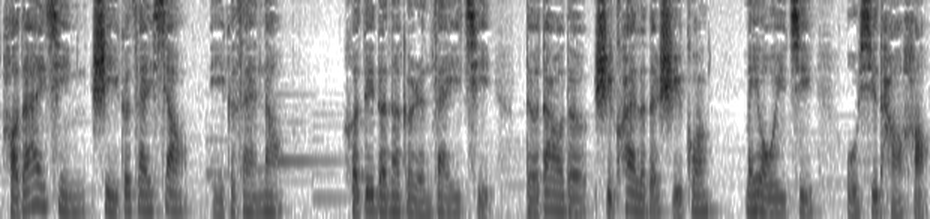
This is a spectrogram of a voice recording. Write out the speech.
好的爱情是一个在笑，一个在闹。和对的那个人在一起，得到的是快乐的时光，没有畏惧。无需讨好，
